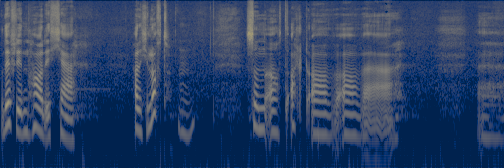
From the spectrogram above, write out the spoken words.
Og det er fordi den har ikke, har ikke loft. Mm. Sånn at alt av, av, eh, eh,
